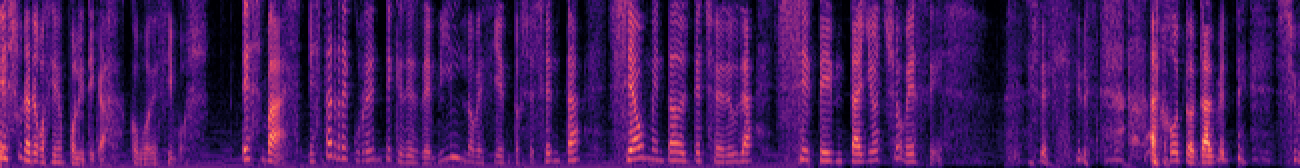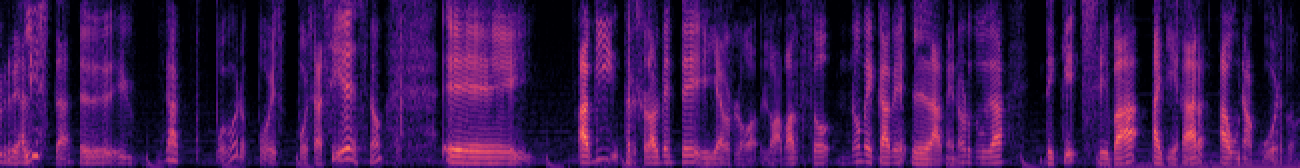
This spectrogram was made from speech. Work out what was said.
Es una negociación política, como decimos. Es más, es tan recurrente que desde 1960 se ha aumentado el techo de deuda 78 veces. Es decir, algo totalmente surrealista. Eh, pues bueno, pues, pues así es, ¿no? Eh, a mí, personalmente, y ya os lo, avanzo, no me cabe la menor duda de que se va a llegar a un acuerdo,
